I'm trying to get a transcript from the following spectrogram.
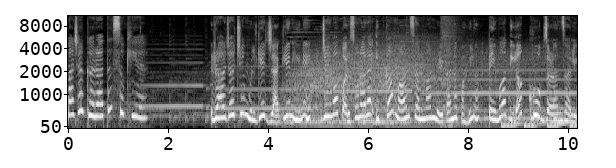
माझ्या घरातच सुखी आहे. राजाची मुलगी जॅकलिन हिने जेव्हा पर्सोनाला इतका मान सन्मान मिळताना पाहिलं तेव्हा तिला खूप जळण झाली.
